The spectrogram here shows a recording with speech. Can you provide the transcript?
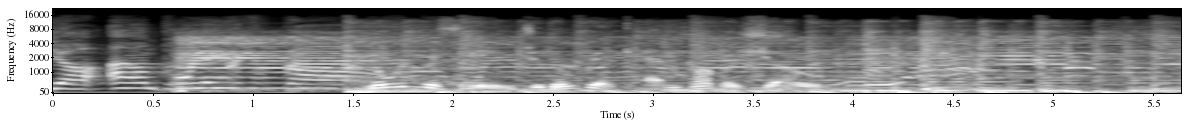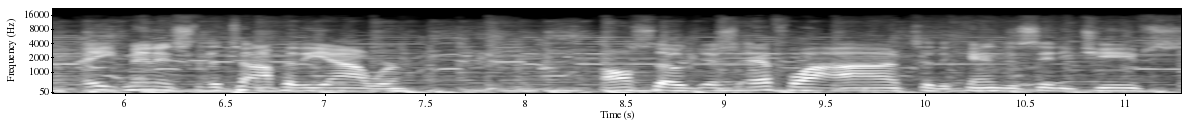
You're unbelievable. You're listening to The Rick and Bubba Show. Eight minutes to the top of the hour. Also, just FYI to the Kansas City Chiefs,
